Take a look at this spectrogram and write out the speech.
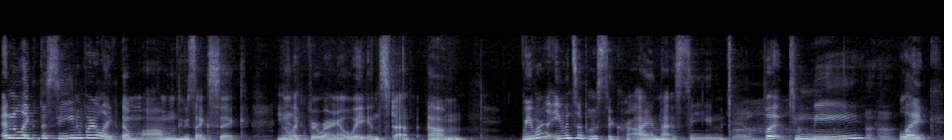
And like the scene where like the mom who's like sick and like we're wearing a wig and stuff. Um, we weren't even supposed to cry in that scene. Oh. But to me, Uh-huh. like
